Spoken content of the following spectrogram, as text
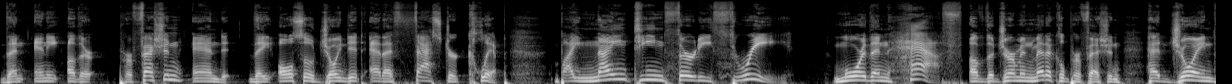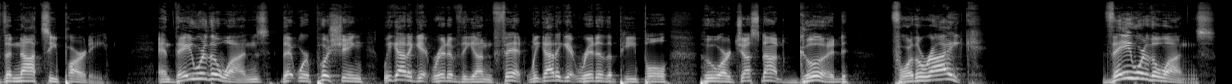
than any other profession, and they also joined it at a faster clip. By 1933, more than half of the German medical profession had joined the Nazi Party. And they were the ones that were pushing, we got to get rid of the unfit. We got to get rid of the people who are just not good for the Reich. They were the ones.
